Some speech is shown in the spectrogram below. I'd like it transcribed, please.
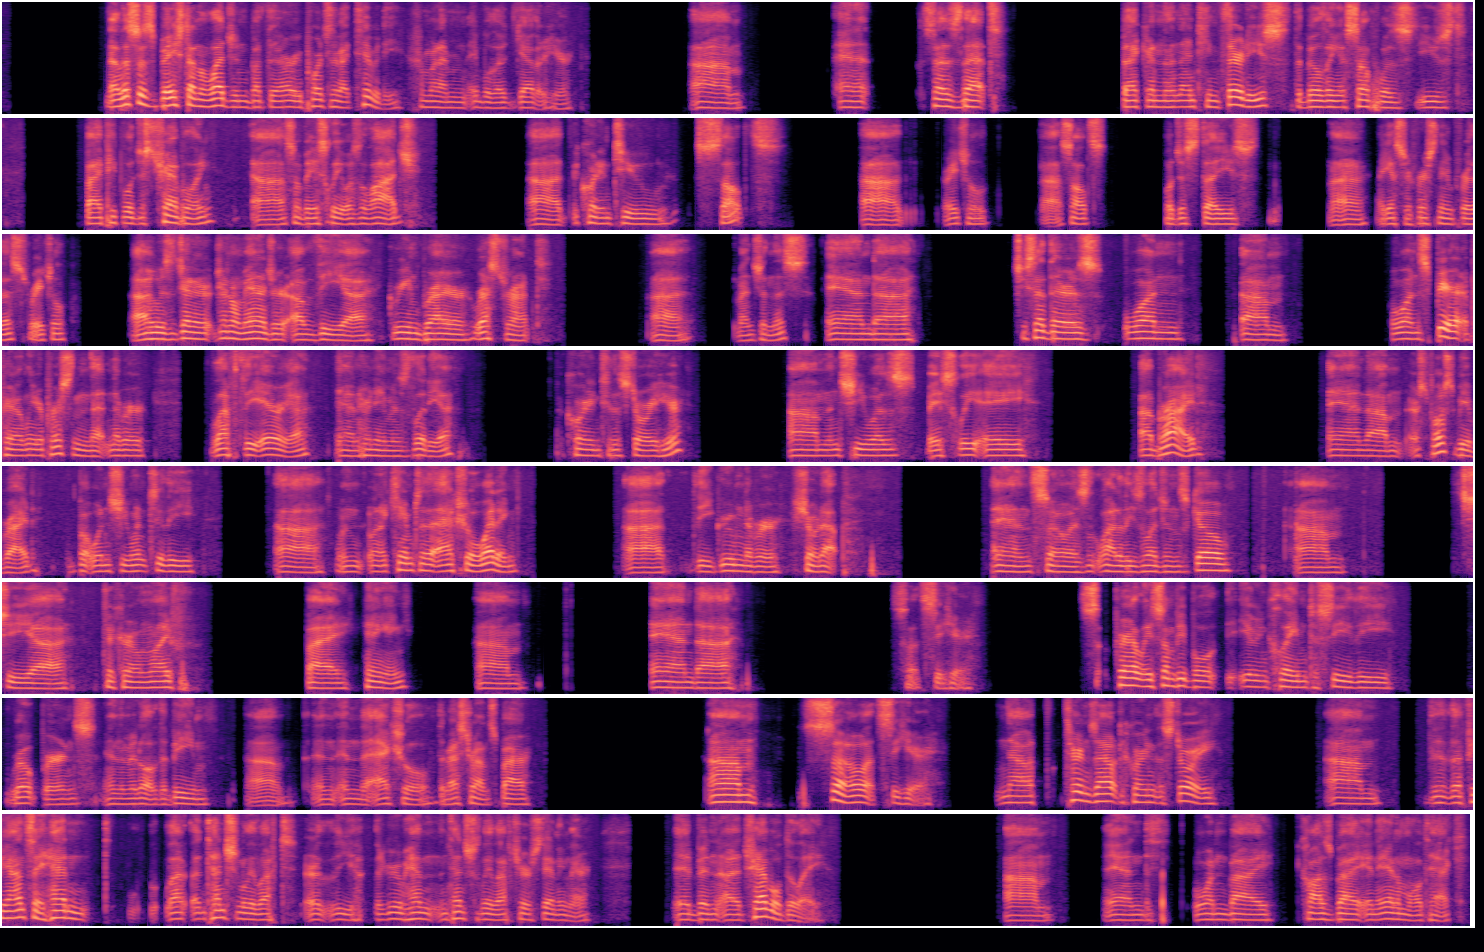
now this is based on a legend, but there are reports of activity from what I'm able to gather here. Um, and it says that back in the 1930s, the building itself was used by people just traveling. Uh, so basically, it was a lodge. Uh, according to Saltz, uh, Rachel uh, Saltz, we'll just uh, use, uh, I guess, her first name for this, Rachel, uh, who is the gener- general manager of the Greenbrier restaurant, mentioned this. And she said there's one um one spirit apparently or person that never left the area and her name is Lydia according to the story here. Um and she was basically a a bride and um or supposed to be a bride but when she went to the uh when when it came to the actual wedding uh the groom never showed up and so, as a lot of these legends go, um, she uh, took her own life by hanging. Um, and uh, so let's see here. So apparently, some people even claim to see the rope burns in the middle of the beam uh, in in the actual the restaurant's bar. Um, so let's see here. Now, it turns out, according to the story, um, the the fiance hadn't intentionally left, or the the groom hadn't intentionally left her standing there. It had been a travel delay, um, and one by caused by an animal attack.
